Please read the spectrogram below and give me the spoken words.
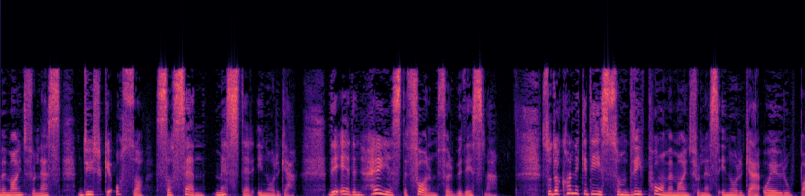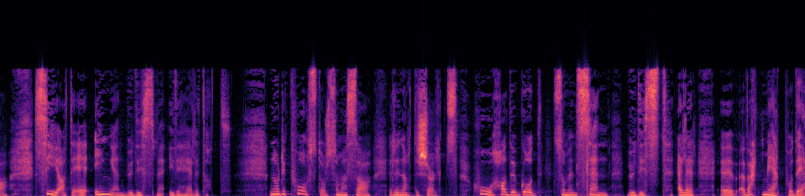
med mindfulness, dyrker også sasen, mester i Norge. Det er den høyeste form for buddhisme. Så da kan ikke de som driver på med mindfulness i Norge og Europa, si at det er ingen buddhisme i det hele tatt. Når de påstår, som jeg sa, Renate Schjøltz, hun hadde gått som en zen-buddhist, eller eh, vært med på det.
